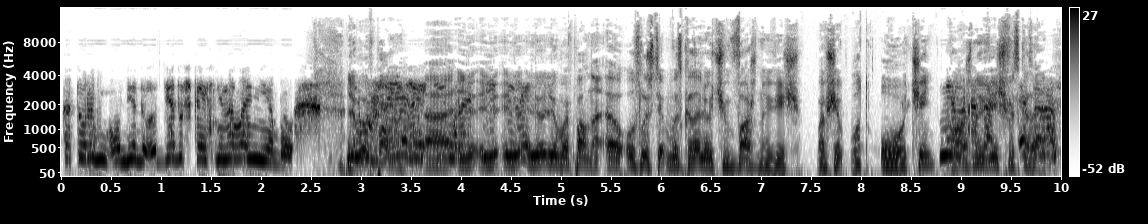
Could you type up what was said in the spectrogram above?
которым дедушка их не на войне был. Любовь Павловна, родители... Любовь Павловна, э, услышите, вы сказали очень важную вещь. Вообще, вот очень Нет, важную это, вещь вы сказали. Это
